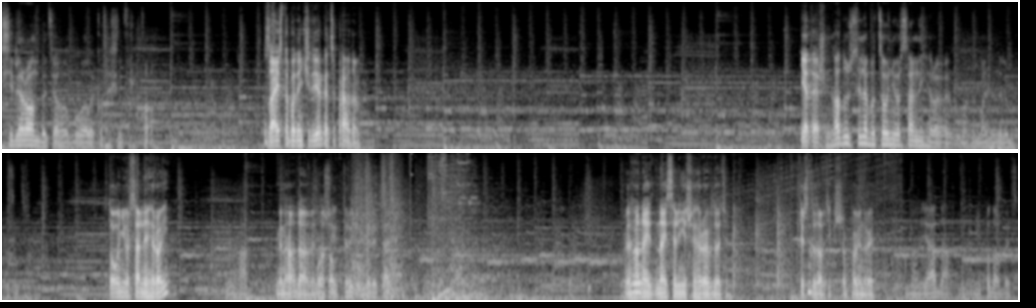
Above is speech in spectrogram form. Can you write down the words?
Сілерон до цього був, але кудись він пропав. Зайс топ 1 четвірка, це правда. Я теж. Дуже сильно, бо це універсальний герой. Майже не любить позицію. Хто універсальний герой? Вінга. Вінга, да, Вінга Може топ. 3, 4, 5. Вінга най, найсильніший герой в доті. Ти ж сказав тільки, що по Вінрейд. Ну, я, да. Мені подобається.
